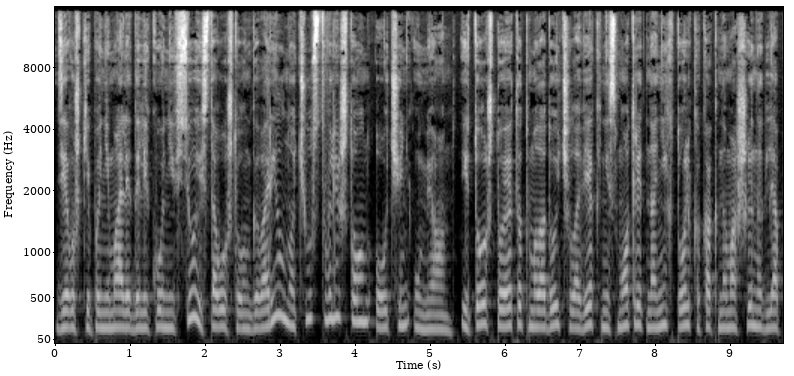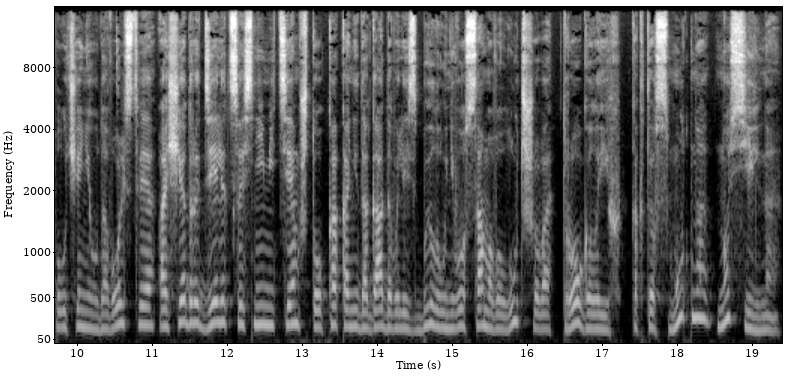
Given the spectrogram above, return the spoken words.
Девушки понимали далеко не все из того, что он говорил, но чувствовали, что он очень умен. И то, что этот молодой человек не смотрит на них только как на машины для получения удовольствия, а щедро делится с ними тем, что, как они догадывались, было у него самого лучшего, трогало их как-то смутно, но сильно.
